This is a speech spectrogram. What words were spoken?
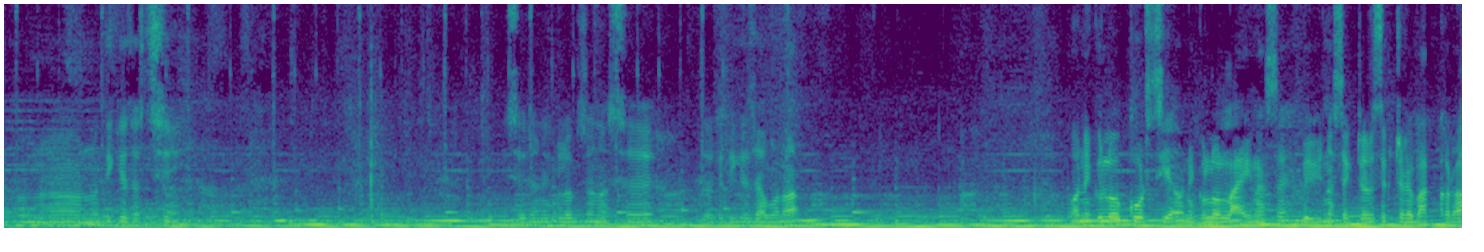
এখন অন্যদিকে যাচ্ছি। লোকজন আছে, তো এদিকে যাব না। অনেকগুলো কোর্সিয়া অনেকগুলো লাইন আছে, বিভিন্ন সেক্টরে সেক্টরে ভাগ করা।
